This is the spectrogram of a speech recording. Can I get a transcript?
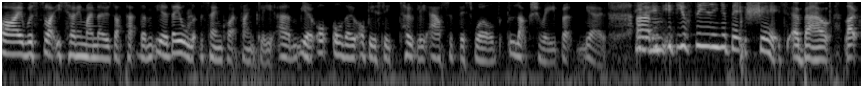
I was slightly turning my nose up at them. You know, they all look the same, quite frankly. Um, you know, al- although obviously totally out of this world luxury, but you know. So, you know, Um, if, if you're feeling a bit shit about like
